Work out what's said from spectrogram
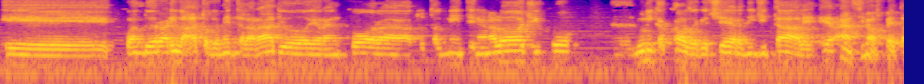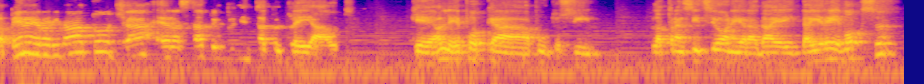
e quando ero arrivato ovviamente la radio era ancora totalmente in analogico, eh, l'unica cosa che c'era digitale, era, anzi no aspetta, appena ero arrivato già era stato implementato il play out, che all'epoca appunto sì, la transizione era dai, dai Revox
